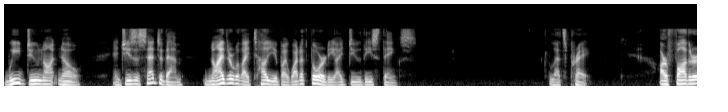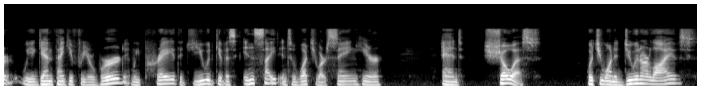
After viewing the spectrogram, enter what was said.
We do not know. And Jesus said to them, Neither will I tell you by what authority I do these things. Let's pray. Our Father, we again thank you for your word, and we pray that you would give us insight into what you are saying here and show us what you want to do in our lives,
